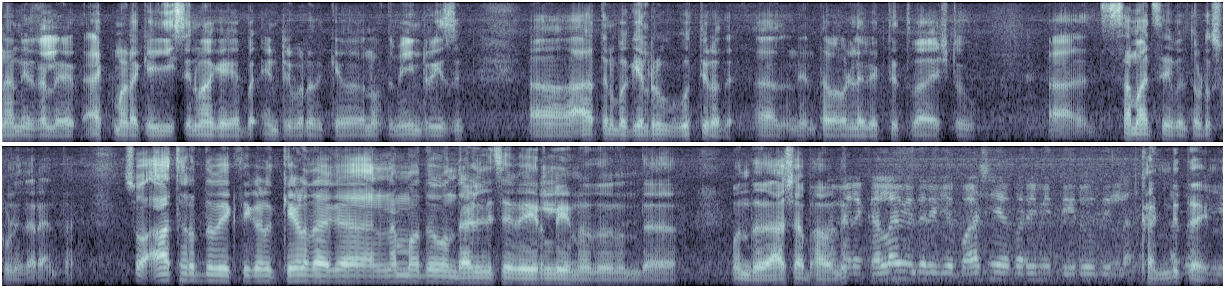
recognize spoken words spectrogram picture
ನಾನು ಇದರಲ್ಲಿ ಆ್ಯಕ್ಟ್ ಮಾಡೋಕ್ಕೆ ಈ ಸಿನಿಮಾಗೆ ಎಂಟ್ರಿ ಬರೋದಕ್ಕೆ one of the main reason ಆತನ ಬಗ್ಗೆ ಎಲ್ರಿಗೂ ಗೊತ್ತಿರೋದೆ. ಎಂಥ ಒಳ್ಳೆ ವ್ಯಕ್ತಿತ್ವ ಎಷ್ಟು ಸಮಾಜ ಸೇವೆಯಲ್ಲಿ ತೊಡಗಿಸ್ಕೊಂಡಿದ್ದಾರೆ ಅಂತ. ಸೊ ಆ ಥರದ ವ್ಯಕ್ತಿಗಳು ಕೇಳಿದಾಗ ನಮ್ಮದು ಒಂದು ಹಳ್ಳಿ ಸೇವೆ ಇರಲಿ ಅನ್ನೋದು ಒಂದು ಒಂದು ಆಶಾಭಾವನೆ. ಕಲಾವಿದರಿಗೆ ಭಾಷೆಯ ಪರಿಮಿತಿ ಇರುವುದಿಲ್ಲ. ಖಂಡಿತ ಇಲ್ಲ.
